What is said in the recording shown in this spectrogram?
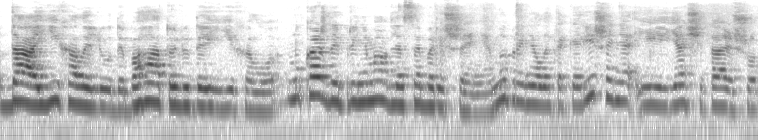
Да, їхали люди, багато людей їхало. Ну, кожен приймав для себе рішення. Ми прийняли таке рішення, і я вважаю, що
